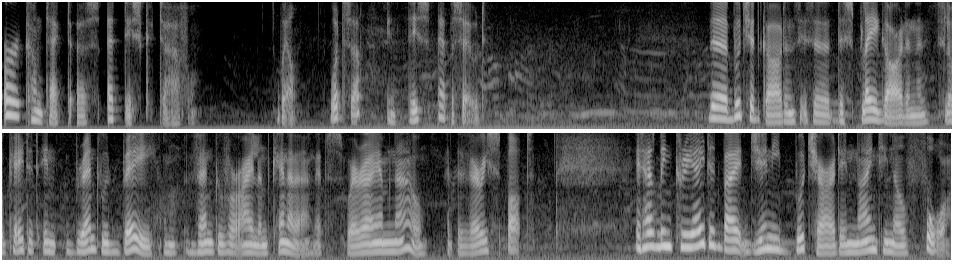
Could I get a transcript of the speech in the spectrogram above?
or contact us at Discutafel. Well, what's up in this episode? The Butchart Gardens is a display garden and it's located in Brentwood Bay on Vancouver Island, Canada. That's where I am now, at the very spot. It has been created by Jenny Butchart in 1904.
